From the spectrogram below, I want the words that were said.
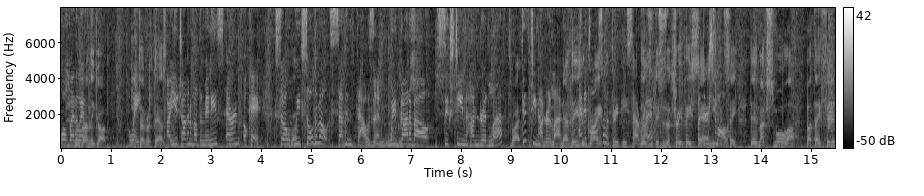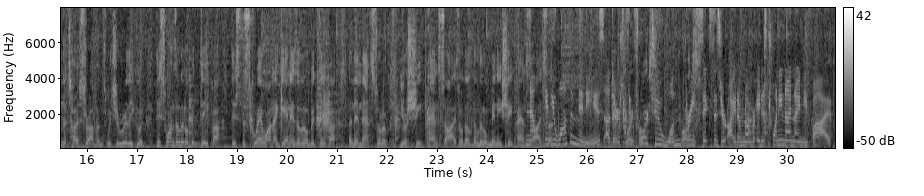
Oh, by the We've way, only got Wait, just over a thousand. Are you talking about the minis, Erin? Okay, so Right. we've sold about 7,000. We've got about 1,600 left. Right. 1,500 left. Now these and are it's great. also a three-piece set, These- right? This is a three-piece set. But they're and you smaller. can see they're much smaller, but they fit into toaster ovens, which are really good. This one's a little bit deeper. This, the square one, again, is a little bit deeper, and then that's sort of your sheet pan size, or the, the little mini sheet pan now, size. if So- you want the minis, uh, there's Great price. 642136 is your item number. It is $29.95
